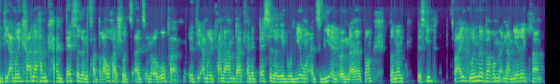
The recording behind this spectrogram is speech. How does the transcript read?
die Amerikaner haben keinen besseren Verbraucherschutz als in Europa. Die Amerikaner haben da keine bessere Regulierung als wir in irgendeiner Form, sondern es gibt zwei Gründe, warum in Amerika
